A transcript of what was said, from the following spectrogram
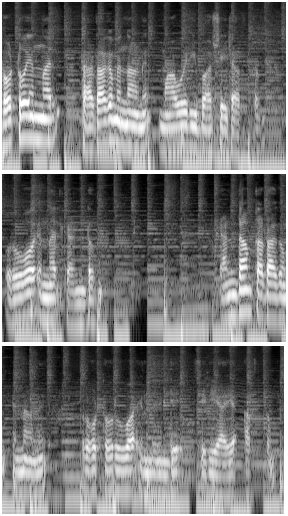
റോട്ടോ എന്നാൽ തടാകം എന്നാണ് മാവോരി ഭാഷയിൽ അർത്ഥം. റുവ എന്നാൽ രണ്ടും. രണ്ടാം തടാകം എന്നാണ് റോട്ടോറുവ എന്നതിന്റെ ശരിയായ അർത്ഥം.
